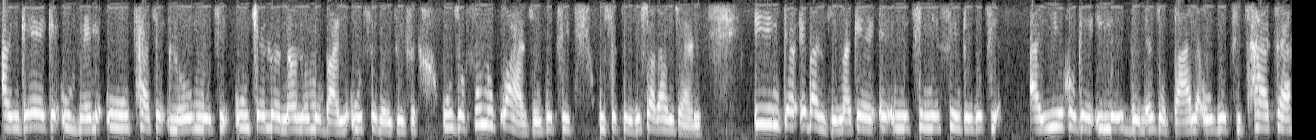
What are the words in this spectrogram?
angeke uvele uthathe lo muthi utshelwe nanoma ubani usebenzise uzofuna ukwazi ukuthi usetshenziswa kanjani. Into ebanzima ke emithini yesintu ukuthi ayikho ke ilabel ezobhala ukuthi thatha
